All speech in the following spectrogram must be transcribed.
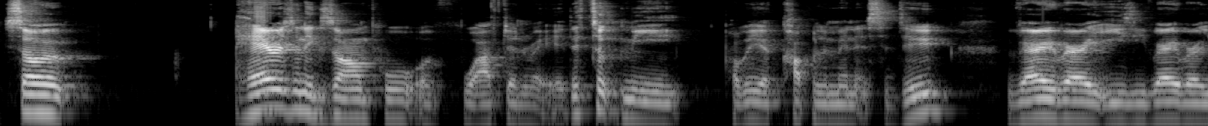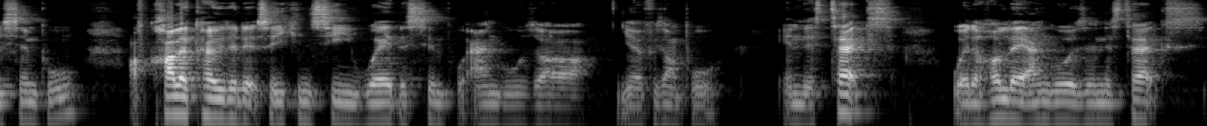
so here is an example of what I've generated. This took me probably a couple of minutes to do. Very, very easy, very, very simple. I've color coded it so you can see where the simple angles are. You know, for example, in this text, where the holiday angle is in this text,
